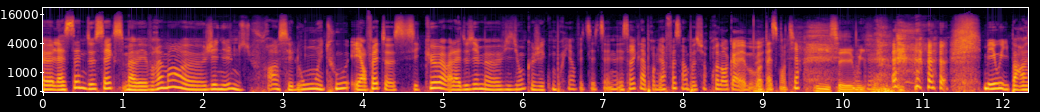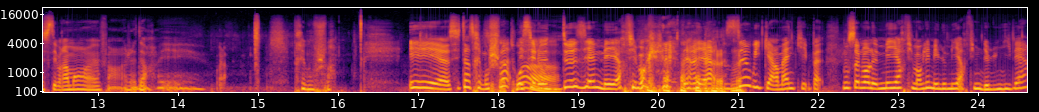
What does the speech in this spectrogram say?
euh, la scène de sexe m'avait vraiment euh, gênée. Je me suis dit, Ah, c'est long et tout. Et en fait, c'est que à la deuxième euh, vision que j'ai compris en fait cette scène. Et c'est vrai que la première fois, c'est un peu surprenant quand même. On va Ouais. pas se mentir. Oui, c'est oui. euh, Mais oui, par- c'était vraiment. euh, Enfin, j'adore. Et voilà. Très bon choix. Et euh, c'est un très bon choix, mais c'est le deuxième meilleur film anglais derrière The Wicker Man, qui est pas non seulement le meilleur film anglais, mais le meilleur film de l'univers,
